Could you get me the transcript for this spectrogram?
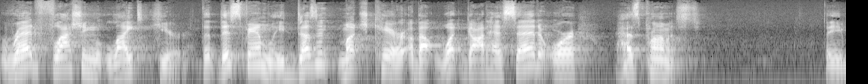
red flashing light here that this family doesn't much care about what God has said or has promised. They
